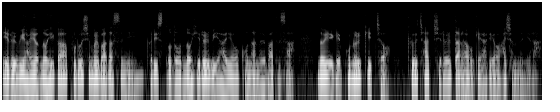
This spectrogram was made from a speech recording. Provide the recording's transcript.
이를 위하여 너희가 부르심을 받았으니 그리스도도 너희를 위하여 고난을 받으사 너희에게 본을 끼쳐 그 자취를 따라오게 하려 하셨느니라.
